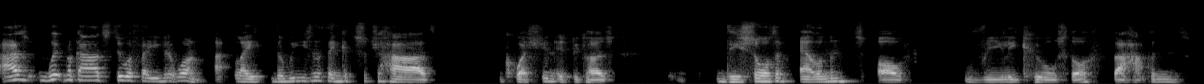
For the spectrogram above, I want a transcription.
as with regards to a favourite one, uh, like the reason I think it's such a hard question is because these sort of elements of really cool stuff that happens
